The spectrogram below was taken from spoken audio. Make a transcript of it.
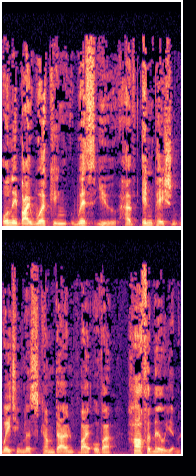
Only by working with you have inpatient waiting lists come down by over half a million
